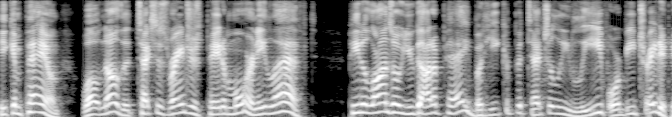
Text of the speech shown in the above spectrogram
He can pay him. Well, no, the Texas Rangers paid him more and he left. Pete Alonso, you got to pay, but he could potentially leave or be traded.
